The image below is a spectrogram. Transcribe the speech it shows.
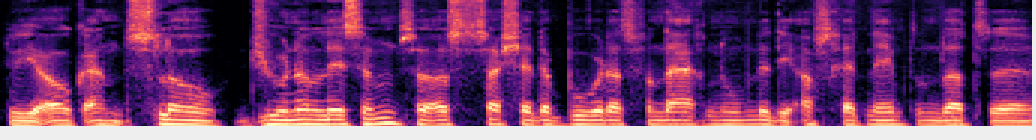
doe je ook aan slow journalism, zoals Sascha de Boer dat vandaag noemde... die afscheid neemt om dat uh,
